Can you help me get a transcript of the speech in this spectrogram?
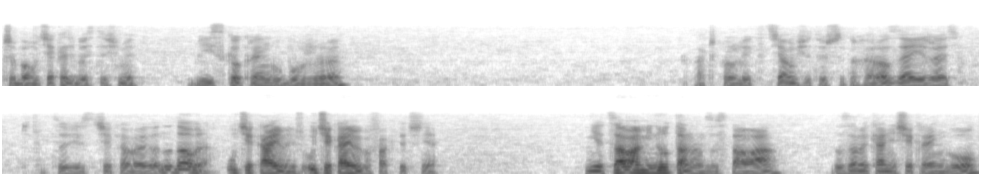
Trzeba uciekać, bo jesteśmy blisko kręgu burzy. Aczkolwiek chciałbym się tu jeszcze trochę rozejrzeć, czy tu coś jest ciekawego. No dobra, uciekajmy już, uciekajmy, bo faktycznie niecała minuta nam została do zamykania się kręgu.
